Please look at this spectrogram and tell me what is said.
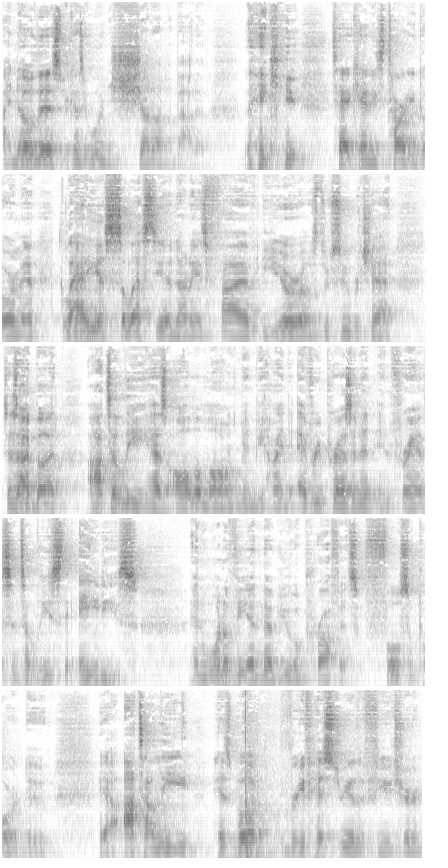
I know this because he wouldn't shut up about it. Thank you, Ted Kennedy's Tardy Doorman. Gladius Celestia donates five euros through Super Chat. Says, Hi, bud. Attali has all along been behind every president in France since at least the 80s. And one of the NWO prophets. Full support, dude. Yeah, Attali, his book, Brief History of the Future.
